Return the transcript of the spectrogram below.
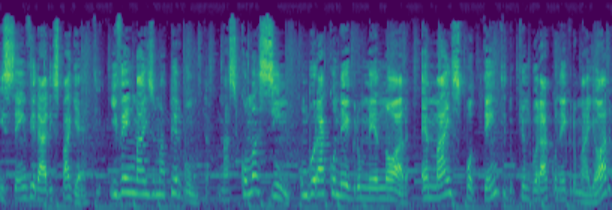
e sem virar espaguete. E vem mais uma pergunta: mas como assim? Um buraco negro menor é mais potente do que um buraco negro maior?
